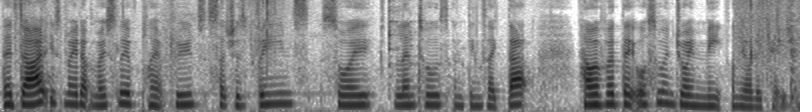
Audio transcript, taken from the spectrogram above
Their diet is made up mostly of plant foods such as beans, soy, lentils, and things like that. However, they also enjoy meat on the odd occasion.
